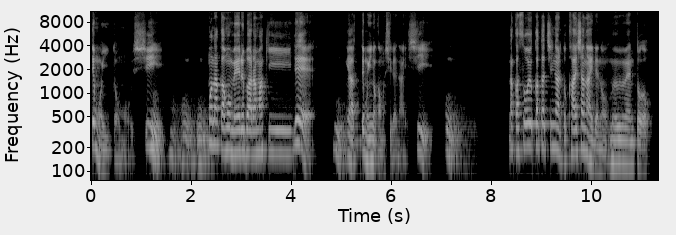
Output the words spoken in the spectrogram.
てもいいと思うし、うんうんうんもうなんかもうメールばらまきでうん。やってもいいのかもしれないしうん。なんかそういう形になると会社内でのムーブメントお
